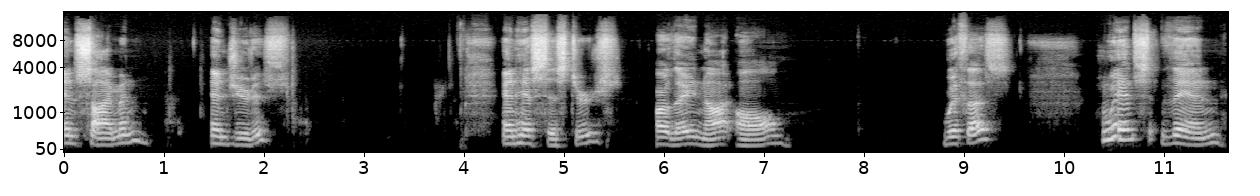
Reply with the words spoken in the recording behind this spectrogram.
and Simon and Judas and his sisters, are they not all with us? Whence then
